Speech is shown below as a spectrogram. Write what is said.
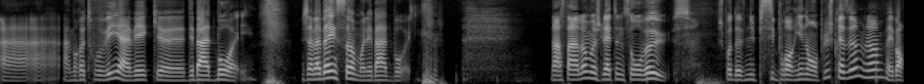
à, me retrouver avec euh, des bad boys. J'avais bien ça, moi, les bad boys. Dans ce temps-là, moi, je voulais être une sauveuse pas devenue psy pour rien non plus, je présume, là. Mais bon.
